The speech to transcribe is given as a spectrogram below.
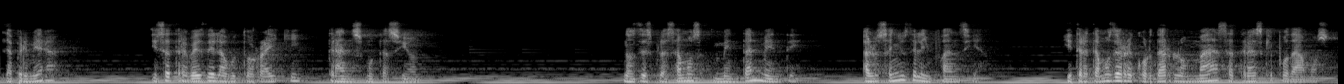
La primera es a través del auto-reiki transmutación. Nos desplazamos mentalmente a los años de la infancia y tratamos de recordar lo más atrás que podamos.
